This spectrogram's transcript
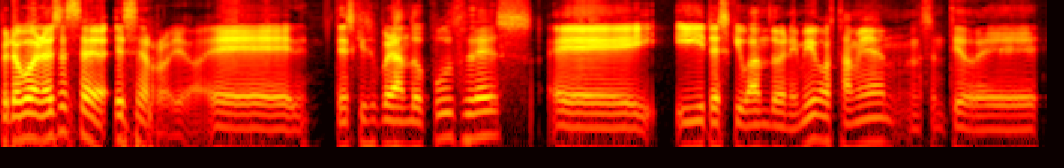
Pero bueno, es ese, ese rollo. Eh, tienes que ir superando puzzles, eh, ir esquivando enemigos también, en el sentido de...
